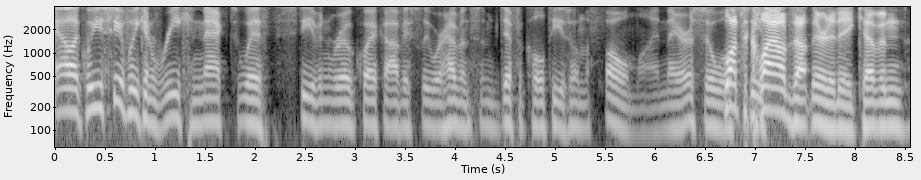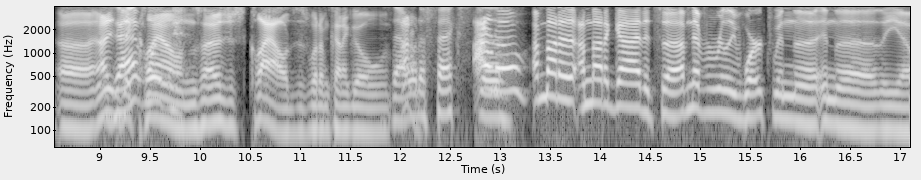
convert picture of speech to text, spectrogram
Alec, will you see if we can reconnect with Stephen real quick? Obviously, we're having some difficulties on the phone line there, so we'll lots see. of clouds out there today, Kevin. Uh, and I didn't say clowns; what, I was just clouds is what I'm kind of going. with. Is that what affects? The... I don't know. I'm not a I'm not a guy that's uh, I've never really worked in the in the the uh,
